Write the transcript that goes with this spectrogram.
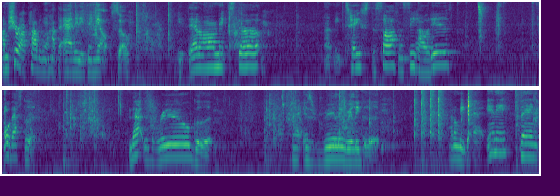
I'm sure I probably won't have to add anything else. So get that all mixed up. Let me taste the sauce and see how it is. Oh, that's good. That is real good. That is really, really good. I don't need to add anything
